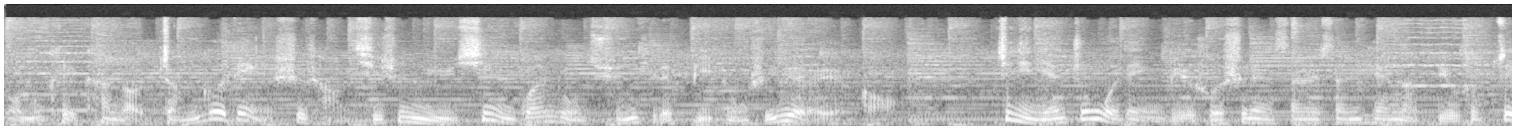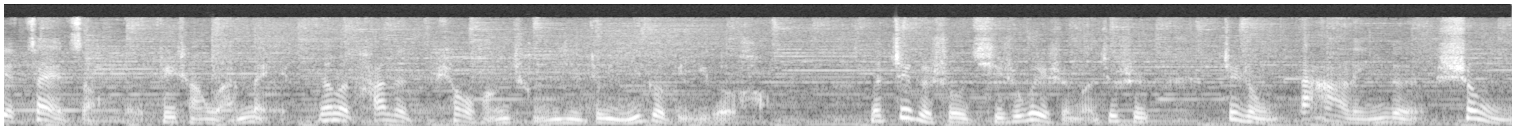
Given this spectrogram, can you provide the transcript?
我们可以看到，整个电影市场其实女性观众群体的比重是越来越高。这几年中国电影，比如说《失恋三十三天》呢，比如说最再早的《非常完美》，那么它的票房成绩就一个比一个好。那这个时候其实为什么？就是这种大龄的剩女，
